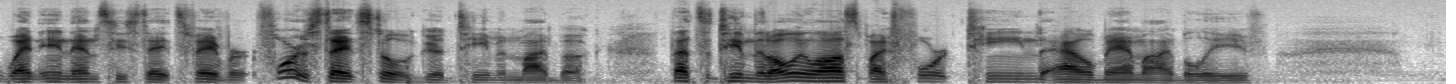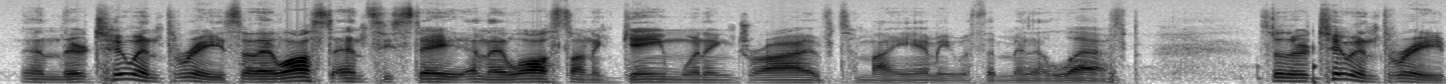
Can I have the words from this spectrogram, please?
went in NC State's favor. Florida State's still a good team in my book. That's a team that only lost by 14 to Alabama, I believe. And they're 2 and 3, so they lost NC State and they lost on a game-winning drive to Miami with a minute left. So they're 2 and 3,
